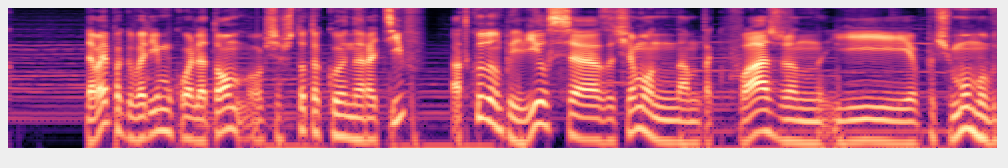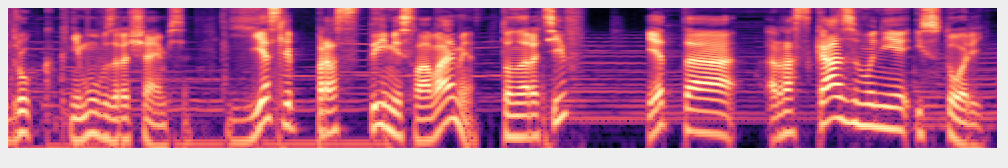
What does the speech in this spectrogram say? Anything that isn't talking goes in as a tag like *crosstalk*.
давай поговорим, Коль, о том вообще, что такое нарратив, откуда он появился, зачем он нам так важен и почему мы вдруг к нему возвращаемся. Если простыми словами, то нарратив — это рассказывание историй.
